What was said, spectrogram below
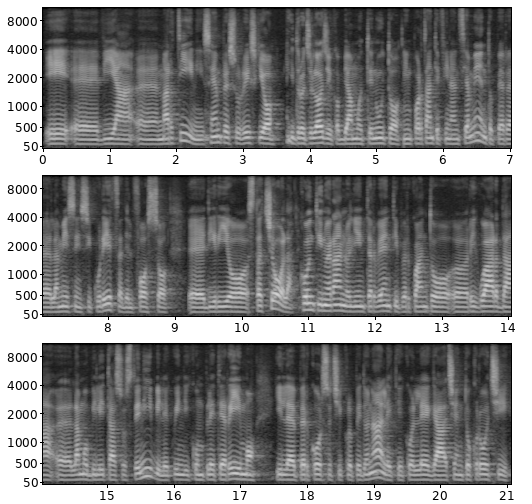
e via Martini. Sempre sul rischio idrogeologico abbiamo ottenuto un importante finanziamento per la messa in sicurezza del fosso eh, di Rio Stacciola. Continueranno gli interventi per quanto eh, riguarda eh, la mobilità sostenibile, quindi completeremo il percorso ciclopedonale che collega Cento Croci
